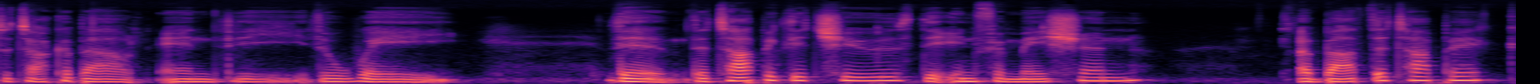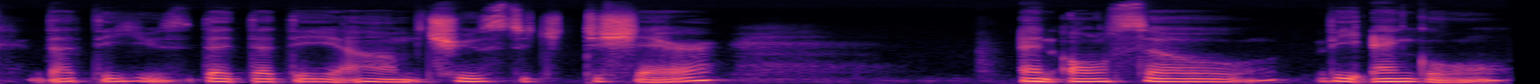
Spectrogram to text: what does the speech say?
to talk about and the the way the the topic they choose, the information about the topic that they use that that they um, choose to to share, and also the angle.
